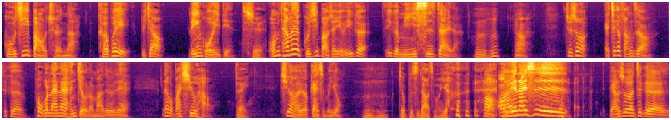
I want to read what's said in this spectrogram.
古迹保存呐、啊，可不可以比较灵活一点？是我们台湾的古迹保存有一个一个迷失在的，嗯哼啊，就是说，哎，这个房子哦，这个破破烂烂很久了嘛，对不对？那我把它修好，对，修好要干什么用？嗯哼，就不知道怎么样。哦 哦，原来是，比方说这个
